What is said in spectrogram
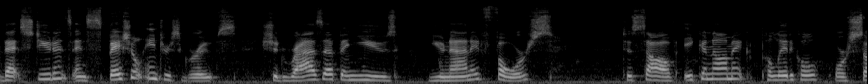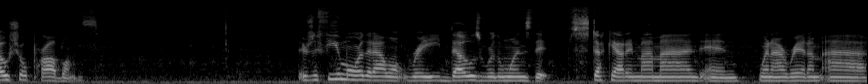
That students and special interest groups should rise up and use united force to solve economic, political, or social problems. There's a few more that I won't read. Those were the ones that stuck out in my mind, and when I read them, I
